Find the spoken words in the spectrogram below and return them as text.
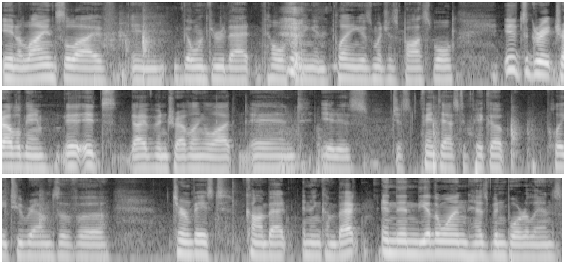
in Alliance Alive and going through that whole thing and playing as much as possible. It's a great travel game. It, it's I've been traveling a lot and it is just fantastic pickup. Play two rounds of uh, turn-based combat and then come back. And then the other one has been Borderlands.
